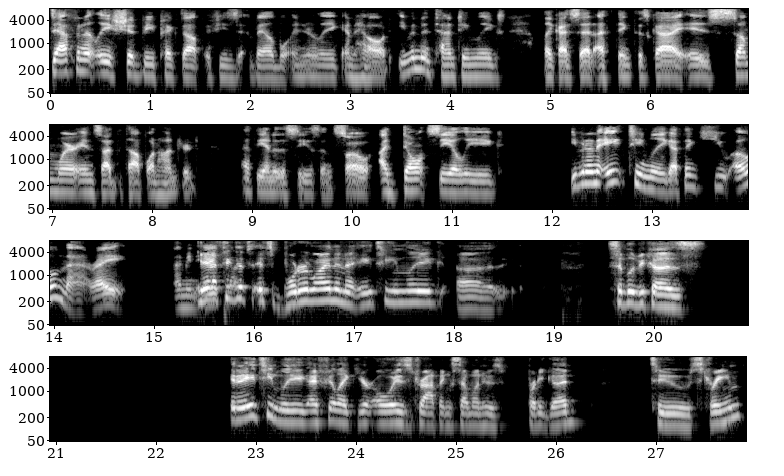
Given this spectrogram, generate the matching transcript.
definitely should be picked up if he's available in your league and held, even in 10 team leagues. Like I said, I think this guy is somewhere inside the top 100 at the end of the season. So I don't see a league, even an eight team league. I think you own that, right? I mean, yeah, I think that's it's borderline in an A team league, uh, simply because in an A team league, I feel like you're always dropping someone who's pretty good to stream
